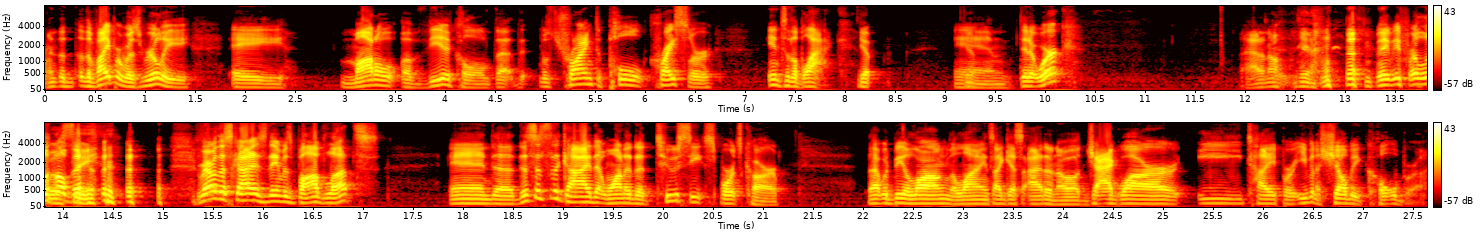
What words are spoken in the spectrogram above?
And the, the Viper was really a model of vehicle that, that was trying to pull Chrysler into the black. Yep. And did it work? I don't know. Yeah. Maybe for a little We'll see. bit. Remember this guy? His name is Bob Lutz. And uh, this is the guy that wanted a two seat sports car that would be along the lines, I guess, I don't know, a Jaguar E type or even a Shelby Cobra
